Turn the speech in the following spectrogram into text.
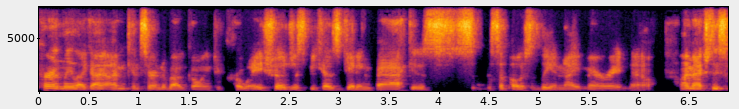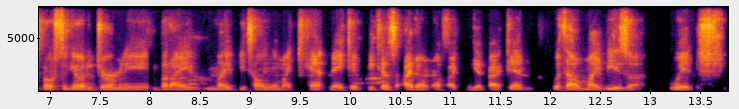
currently like I, am concerned about going to croatia just because getting back is supposedly a nightmare right now i'm actually supposed to go to germany but i might be telling them i can't make it because i don't know if i can get back in without my visa which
